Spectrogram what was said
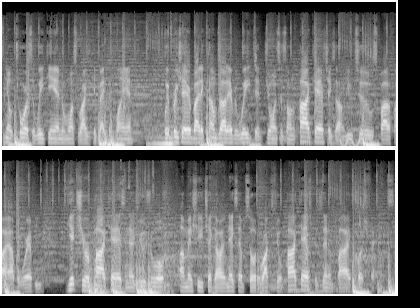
you know, towards the weekend once the Rockets get back to playing. We appreciate everybody that comes out every week that joins us on the podcast, checks out on YouTube, Spotify, Apple, wherever you get your podcast. And as usual, uh, make sure you check out our next episode of Rockets Field Podcast presented by Clutch Fans.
